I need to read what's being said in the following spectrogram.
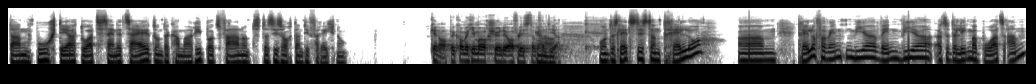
dann bucht der dort seine Zeit und da kann man Reports fahren und das ist auch dann die Verrechnung. Genau, bekomme ich immer auch schön die Auflistung genau. von dir. Und das letzte ist dann Trello. Ähm, Trello verwenden wir, wenn wir, also da legen wir Boards an,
